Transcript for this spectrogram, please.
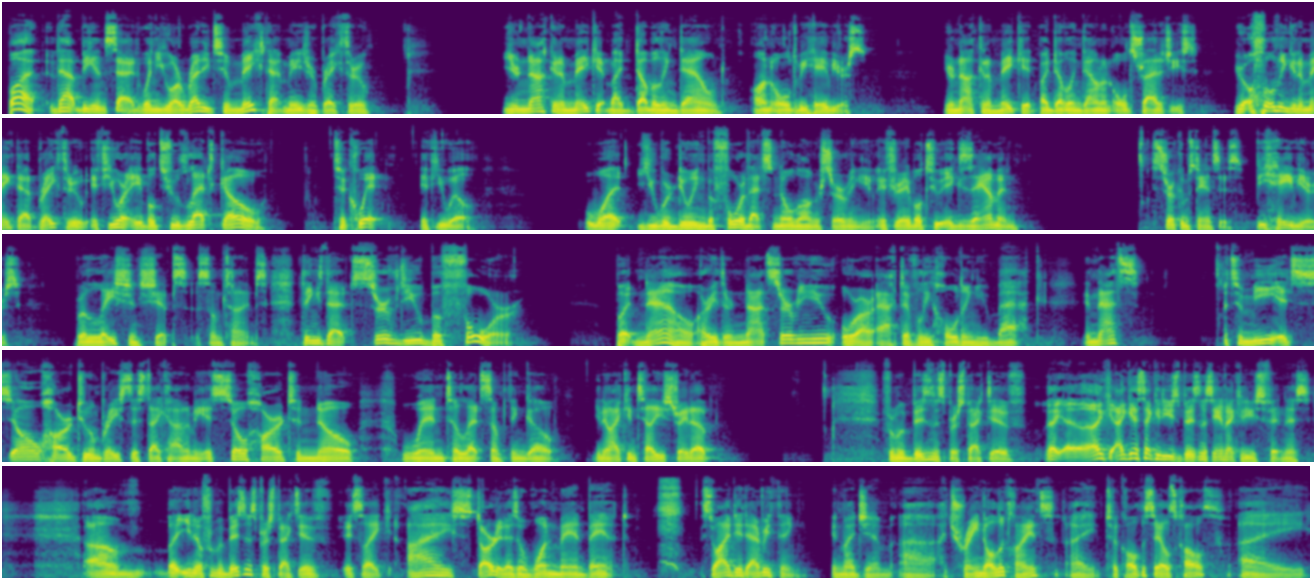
But that being said, when you are ready to make that major breakthrough, you're not going to make it by doubling down on old behaviors. You're not going to make it by doubling down on old strategies. You're only going to make that breakthrough if you are able to let go, to quit, if you will, what you were doing before that's no longer serving you. If you're able to examine circumstances, behaviors, relationships, sometimes things that served you before, but now are either not serving you or are actively holding you back. And that's to me, it's so hard to embrace this dichotomy. It's so hard to know when to let something go. You know, I can tell you straight up from a business perspective. I, I guess I could use business and I could use fitness. Um, but you know, from a business perspective, it's like I started as a one man band. So I did everything in my gym. Uh, I trained all the clients. I took all the sales calls. I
